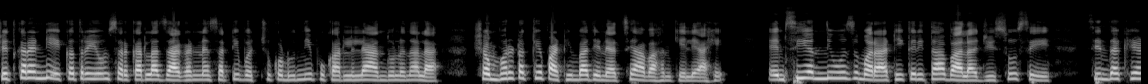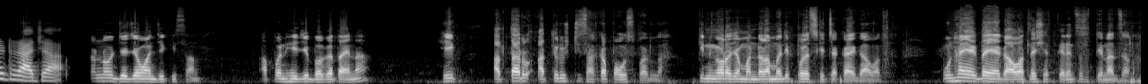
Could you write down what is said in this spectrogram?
शेतकऱ्यांनी एकत्र येऊन सरकारला जाग आणण्यासाठी बच्चू कडूंनी पुकारलेल्या आंदोलनाला शंभर टक्के पाठिंबा देण्याचे आवाहन केले आहे. एम सी एन न्यूज मराठीकरिता बालाजी सोसे सिंदखेड राजा. जय जवान किसान. आपण हे जे बघत आहे ना हे आत्ता अतिवृष्टीसारखा पाऊस पडला. किनगावराच्या मंडळामध्ये पळसकेच्या काय गावात? पुन्हा एकदा या गावातल्या शेतकऱ्यांचा सत्यनाश झाला.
